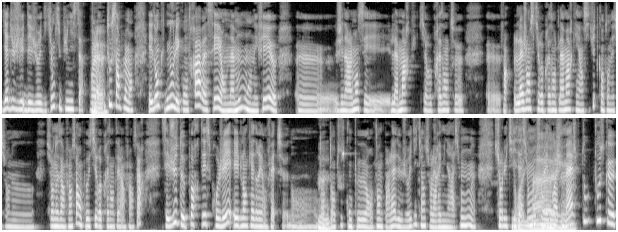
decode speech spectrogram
il y a du, des juridictions qui punissent ça. Voilà, Ouais. tout simplement. Et donc nous les contrats, bah, c'est en amont en effet euh, euh, généralement c'est la marque qui représente euh, euh, enfin l'agence qui représente la marque et ainsi de suite quand on est sur nos sur nos influenceurs, on peut aussi représenter l'influenceur. C'est juste de porter ce projet et de l'encadrer en fait dans dans, Ouais. dans tout ce qu'on peut entendre par là de juridique hein, sur la rémunération, euh, sur l'utilisation, sur les droits à l'image. l'image, tout, tout ce que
